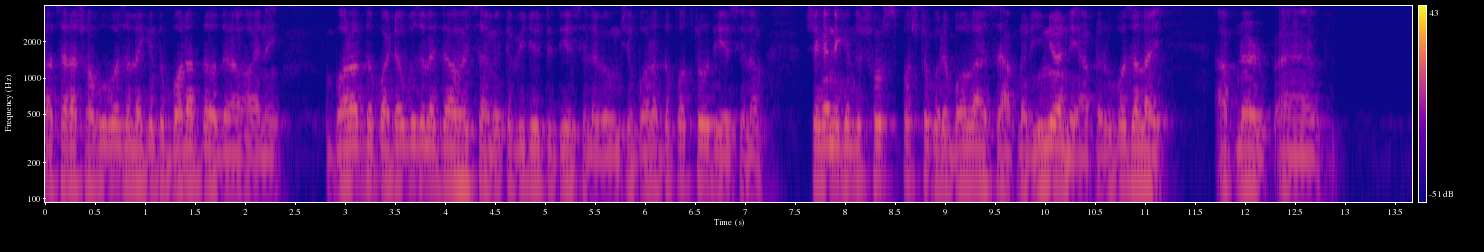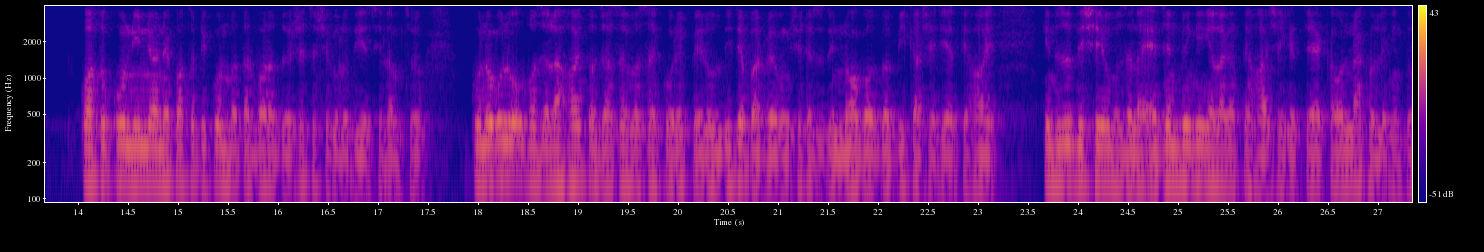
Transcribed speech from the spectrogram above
তাছাড়া সব উপজেলায় কিন্তু বরাদ্দ দেওয়া হয় নাই। বরাদ্দ কয়টা উপজেলায় দেওয়া হয়েছে আমি একটা ভিডিওতে দিয়েছিলাম এবং সে বরাদ্দপত্রও দিয়েছিলাম। সেখানে কিন্তু সুস্পষ্ট করে বলা আছে আপনার ইউনিয়নে, আপনার উপজেলায় আপনার কত কোন ইউনিয়নে কতটি কোন ভাতার বরাদ্দ এসেছে সেগুলো দিয়েছিলাম। তো কোনো কোনো উপজেলা হয়তো যাচাই বাছাই করে পেরোল দিতে পারবে এবং সেটা যদি নগদ বা বিকাশ এরিয়াতে হয়। কিন্তু যদি সেই উপজেলায় এজেন্ট ব্যাঙ্কিং এলাকাতে হয়, সেক্ষেত্রে অ্যাকাউন্ট না করলে কিন্তু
